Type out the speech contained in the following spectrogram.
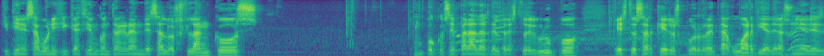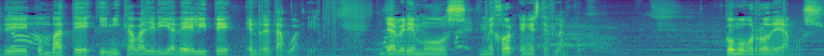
que tiene esa bonificación contra grandes a los flancos, un poco separadas del resto del grupo, estos arqueros por retaguardia de las unidades de combate y mi caballería de élite en retaguardia. Ya veremos mejor en este flanco. Cómo rodeamos.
